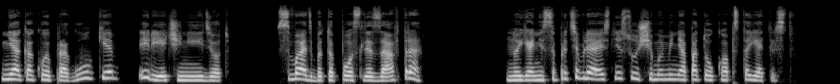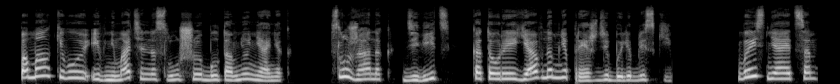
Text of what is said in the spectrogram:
Ни о какой прогулке и речи не идет. Свадьба-то послезавтра. Но я не сопротивляюсь несущему меня потоку обстоятельств. Помалкиваю и внимательно слушаю болтовню нянек, служанок, девиц, которые явно мне прежде были близки. Выясняется,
